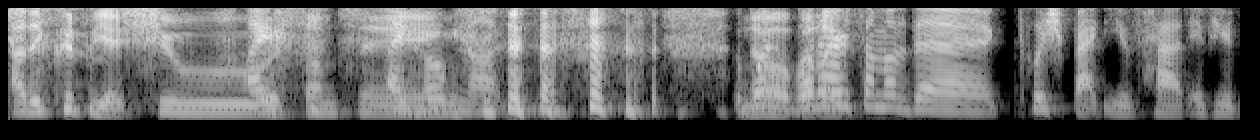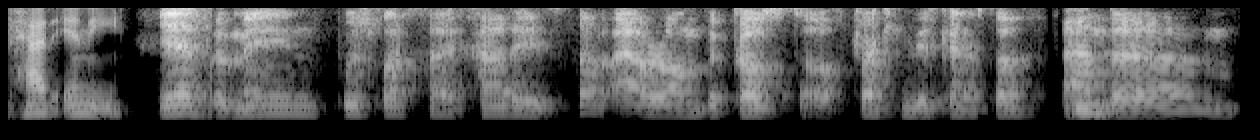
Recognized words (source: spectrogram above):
I mean, it could be a shoe I, or something. I hope not. no, what, what are like, some of the pushback you've had, if you've had any? Yes, the main pushbacks I've had is around the cost of tracking this kind of stuff mm. and um,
